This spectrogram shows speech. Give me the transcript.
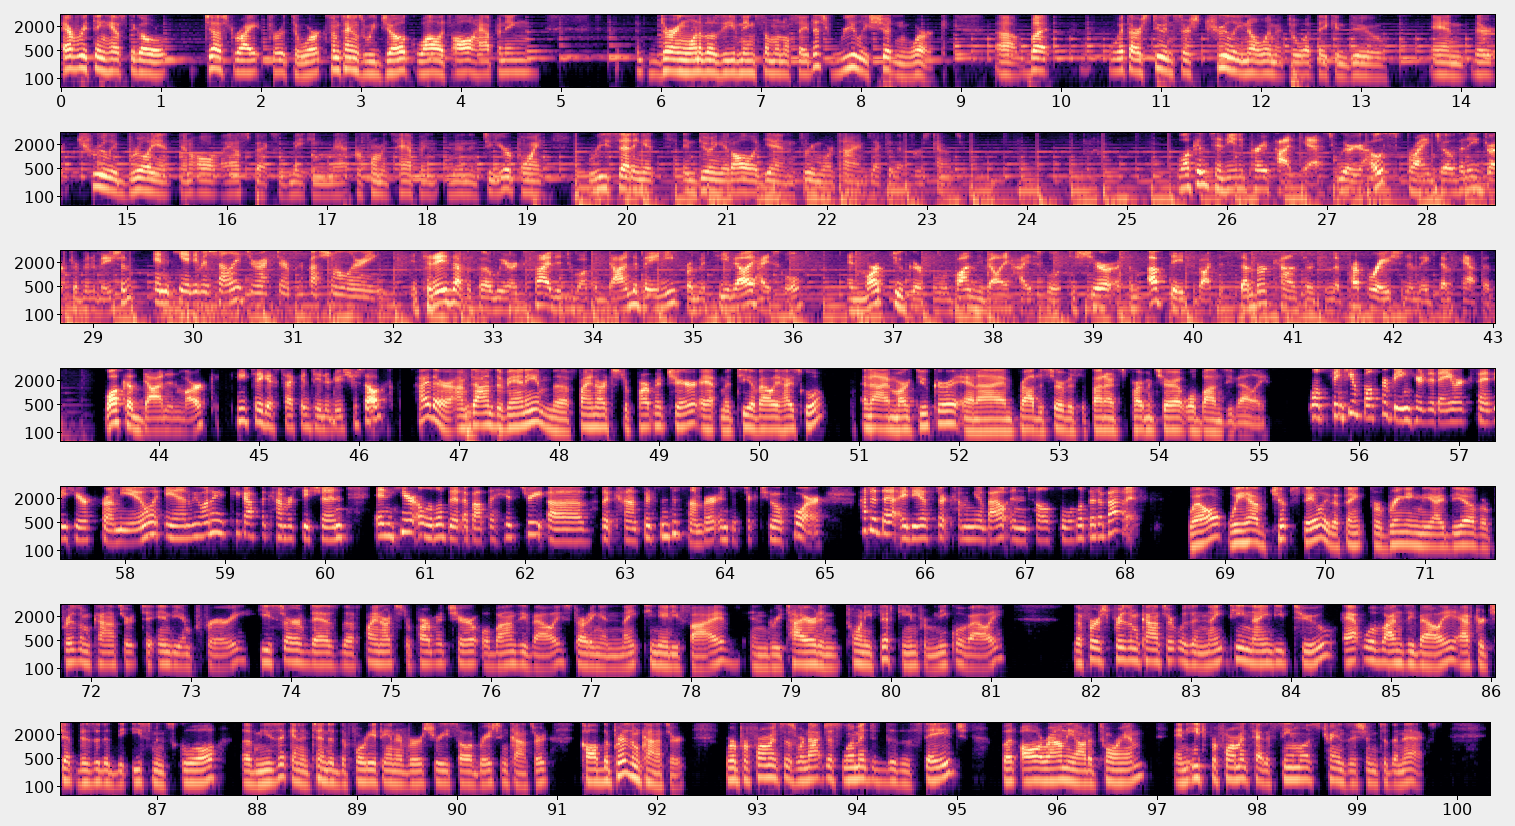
everything has to go just right for it to work. Sometimes we joke while it's all happening during one of those evenings, someone will say, This really shouldn't work. Uh, but with our students, there's truly no limit to what they can do. And they're truly brilliant in all aspects of making that performance happen. And then, to your point, resetting it and doing it all again three more times after that first concert. Welcome to the Indian Prairie Podcast. We are your hosts, Brian Giovanni, Director of Innovation, and Candy Michele, Director of Professional Learning. In today's episode, we are excited to welcome Don Devaney from Metea Valley High School and Mark Duker from Waubonsie Valley High School to share some updates about December concerts and the preparation to make them happen. Welcome, Don and Mark. Can you take a second to introduce yourselves? Hi there. I'm Don Devaney. I'm the Fine Arts Department Chair at Metea Valley High School. And I'm Mark Duker, and I'm proud to serve as the Fine Arts Department Chair at Waubonsie Valley. Well, thank you both for being here today. We're excited to hear from you. And we want to kick off the conversation and hear a little bit about the history of the concerts in December in District 204. How did that idea start coming about? And tell us a little bit about it. Well, we have Chip Staley to thank for bringing the idea of a Prism concert to Indian Prairie. He served as the Fine Arts Department Chair at Waubonsie Valley starting in 1985 and retired in 2015 from Neuqua Valley. The first Prism concert was in 1992 at Waubonsie Valley after Chip visited the Eastman School of Music and attended the 40th anniversary celebration concert called the Prism Concert, where performances were not just limited to the stage, but all around the auditorium, and each performance had a seamless transition to the next.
